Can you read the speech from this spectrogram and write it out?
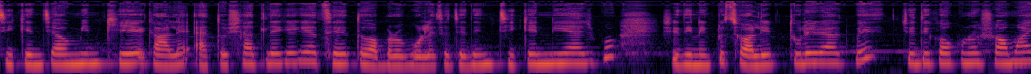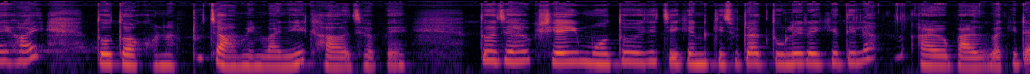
চিকেন চাউমিন খেয়ে গালে এত স্বাদ লেগে গেছে, তো আবারও বলেছে যেদিন চিকেন নিয়ে আসব, সেদিন একটু সলিড তুলে রাখবে। যদি কখনো সময় হয়, তো তখন একটু চাউমিন বানিয়ে খাওয়া যাবে। তো যাই হোক সেই মতো ওই যে চিকেন কিছুটা তুলে রেখে দিলাম আর বাদ বাকিটা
